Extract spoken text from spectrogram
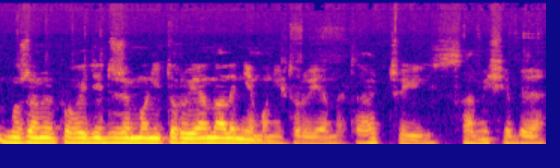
możemy powiedzieć, że monitorujemy, ale nie monitorujemy, tak? Czyli sami siebie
